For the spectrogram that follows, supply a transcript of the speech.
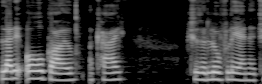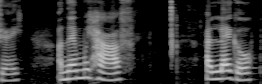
Let it all go, okay? Which is a lovely energy. And then we have a leg up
